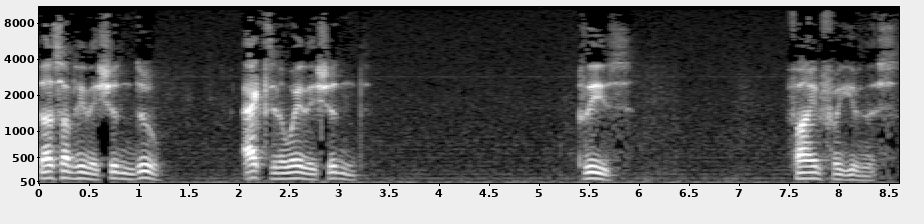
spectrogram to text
does something they shouldn't do, acts in a way they shouldn't, please find forgiveness.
